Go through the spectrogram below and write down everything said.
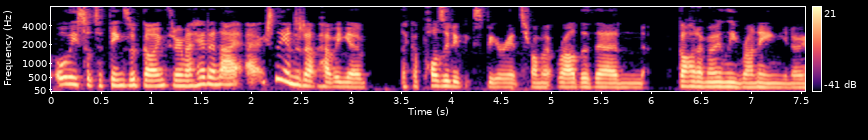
All these sorts of things were going through my head. And I actually ended up having a like a positive experience from it rather than, God, I'm only running, you know,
